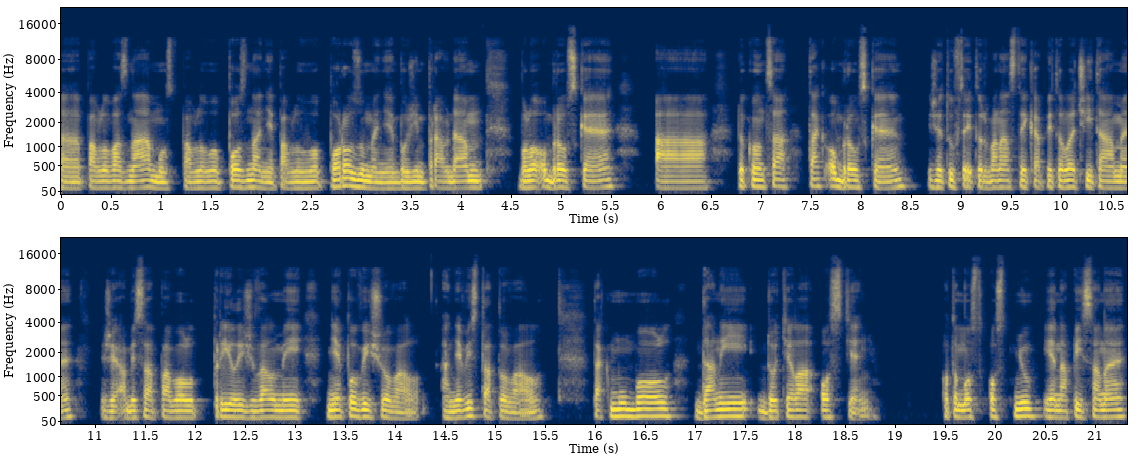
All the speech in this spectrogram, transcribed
E, Pavlova známosť, Pavlovo poznanie, Pavlovo porozumenie Božím pravdám bolo obrovské a dokonca tak obrovské, že tu v tejto 12. kapitole čítame, že aby sa Pavol príliš veľmi nepovyšoval a nevystatoval, tak mu bol daný do tela osteň o tom ostňu je napísané,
